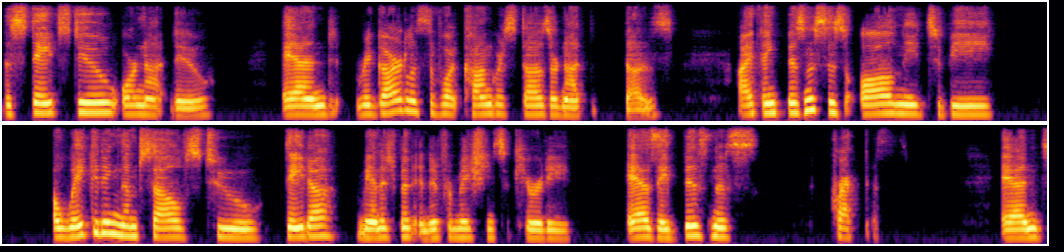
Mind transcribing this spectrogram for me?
the states do or not do, and regardless of what Congress does or not does, I think businesses all need to be awakening themselves to data management and information security as a business practice. And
